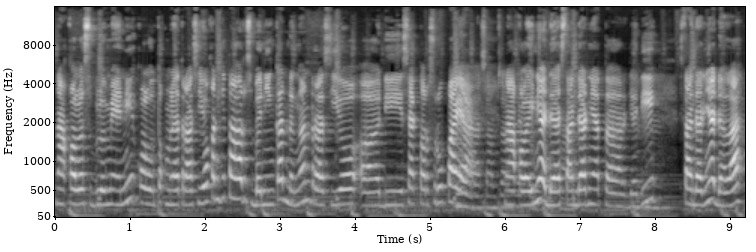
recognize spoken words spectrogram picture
Nah, kalau sebelumnya ini kalau untuk melihat rasio kan kita harus bandingkan dengan rasio eh, di sektor serupa ya. Iya, saham-saham Nah, kalau ini ada standarnya Ter. Jadi standarnya adalah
